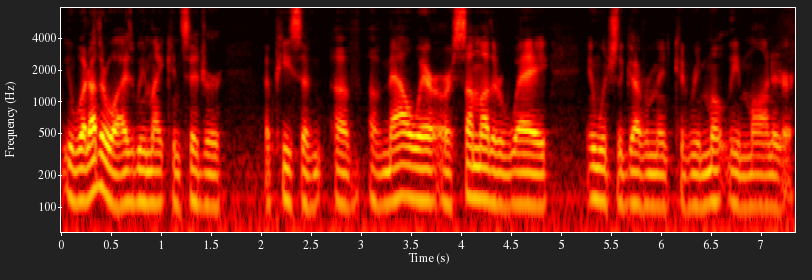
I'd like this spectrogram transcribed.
what otherwise we might consider a piece of, of, of malware or some other way in which the government could remotely monitor.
